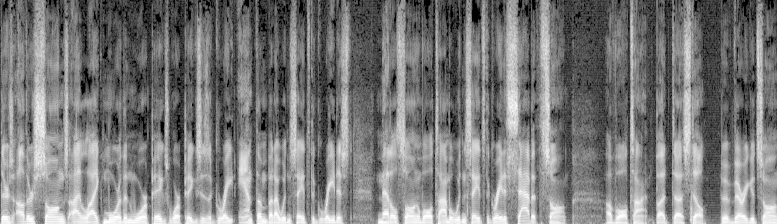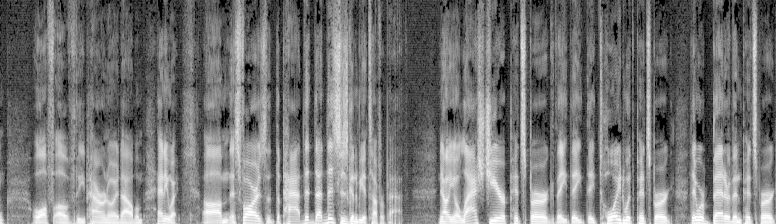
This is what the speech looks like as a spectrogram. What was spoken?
There's other songs I like more than War Pigs. War Pigs is a great anthem, but I wouldn't say it's the greatest metal song of all time. I wouldn't say it's the greatest Sabbath song of all time. But uh, still, a very good song off of the Paranoid album. Anyway, um, as far as the, the path, th- th- this is going to be a tougher path. Now, you know, last year Pittsburgh, they, they they toyed with Pittsburgh. They were better than Pittsburgh.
